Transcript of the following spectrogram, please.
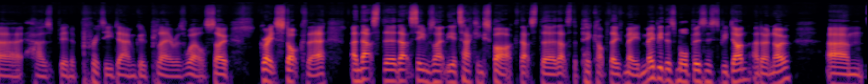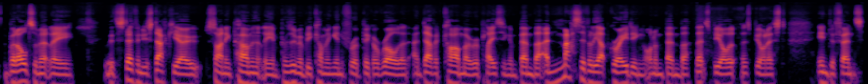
uh, has been a pretty damn good player as well. So great stock there, and that's the that seems like the attacking spark. That's the that's the pickup they've made. Maybe there's more business to be done. I don't know. Um, but ultimately, with Stefan Eustáquio signing permanently and presumably coming in for a bigger role, and, and David Carmo replacing Mbemba and massively upgrading on Mbemba, let's be let's be honest, in defence,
